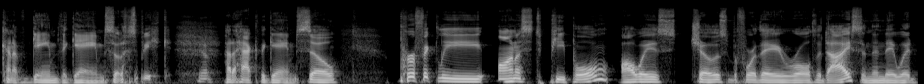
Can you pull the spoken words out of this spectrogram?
kind of game the game, so to speak. Yep. How to hack the game. So perfectly honest people always chose before they roll the dice and then they would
